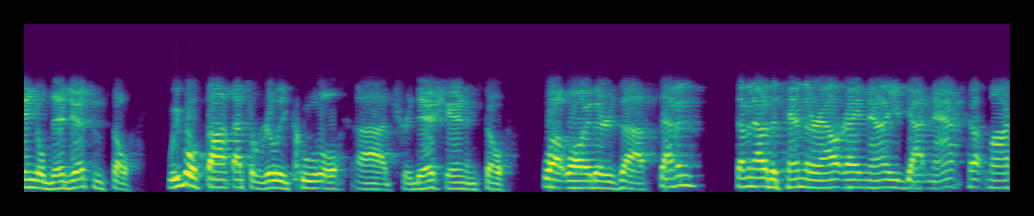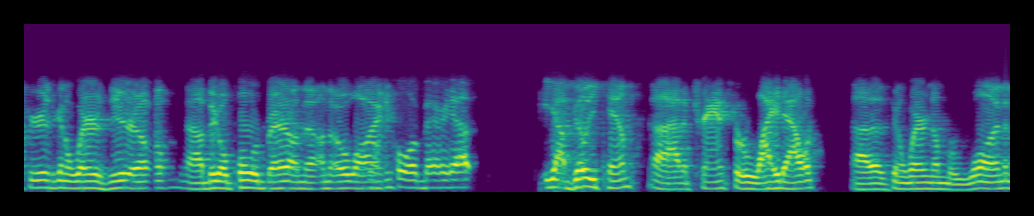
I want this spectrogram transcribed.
single digits. And so we both thought that's a really cool uh, tradition. And so, well, while there's uh, seven seven out of the ten that are out right now, you've got Matt Hutmacher is going to wear zero, uh, big old polar bear on the on the O line. Polar bear, yep. You got Billy Kemp, uh, the transfer wideout, uh, that's going to wear number one.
